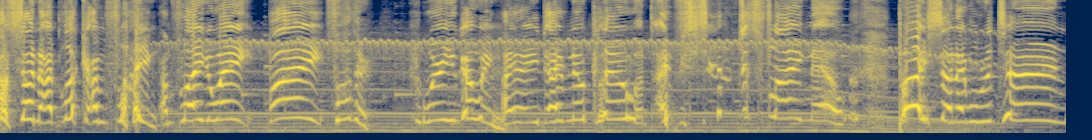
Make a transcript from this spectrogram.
know, son. I, look, I'm flying. I'm flying away. Bye. Father, where are you going? I, I, I have no clue. I'm just, I'm just flying now. Bye, son. I will return.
